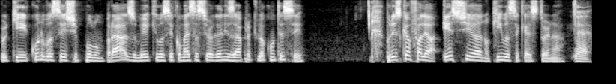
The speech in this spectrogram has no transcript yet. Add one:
porque quando você estipula um prazo, meio que você começa a se organizar para aquilo acontecer. Por isso que eu falei, ó, este ano, quem você quer se tornar? É.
